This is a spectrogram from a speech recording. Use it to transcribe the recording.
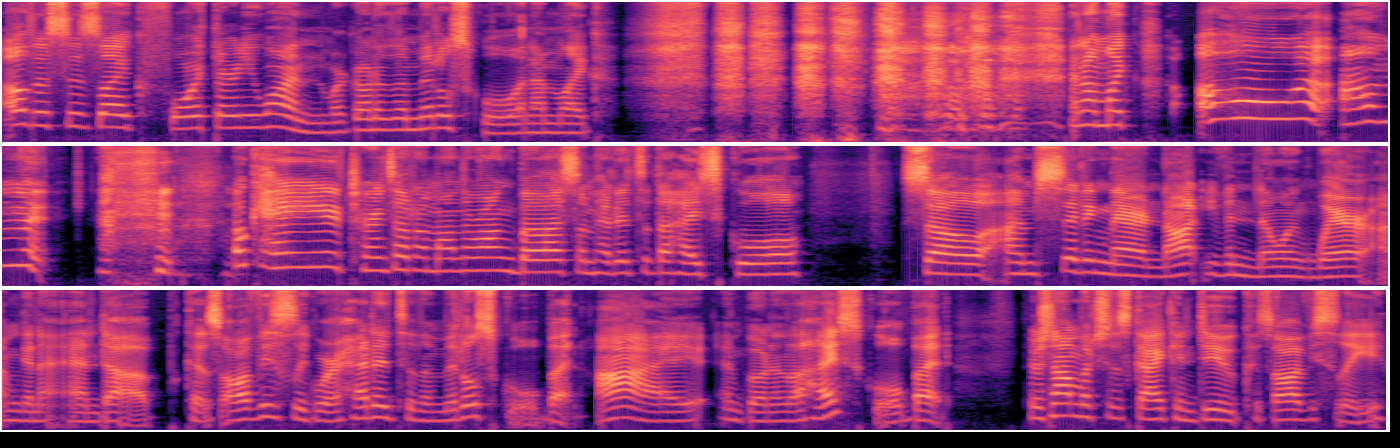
oh, this is like 431. We're going to the middle school. And I'm like, and I'm like, oh, um, okay, it turns out I'm on the wrong bus. I'm headed to the high school. So I'm sitting there not even knowing where I'm going to end up because obviously we're headed to the middle school, but I am going to the high school. But there's not much this guy can do because obviously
